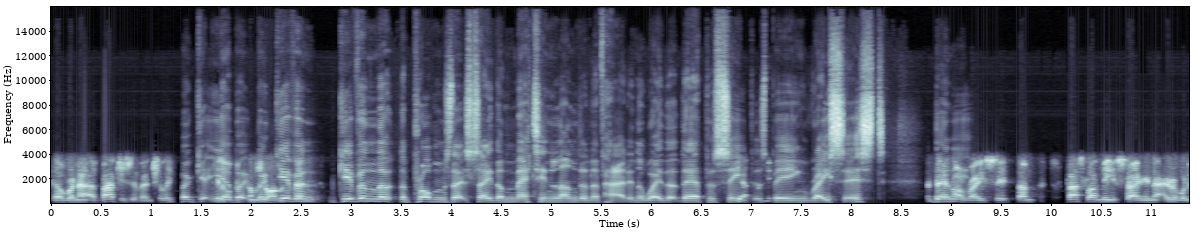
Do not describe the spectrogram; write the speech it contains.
They'll run out of badges eventually. But yeah, but, but given given the, the problems that say the Met in London have had in the way that they're perceived yeah, as being racist. They're not it, racist. Um, that's like me saying that everyone,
